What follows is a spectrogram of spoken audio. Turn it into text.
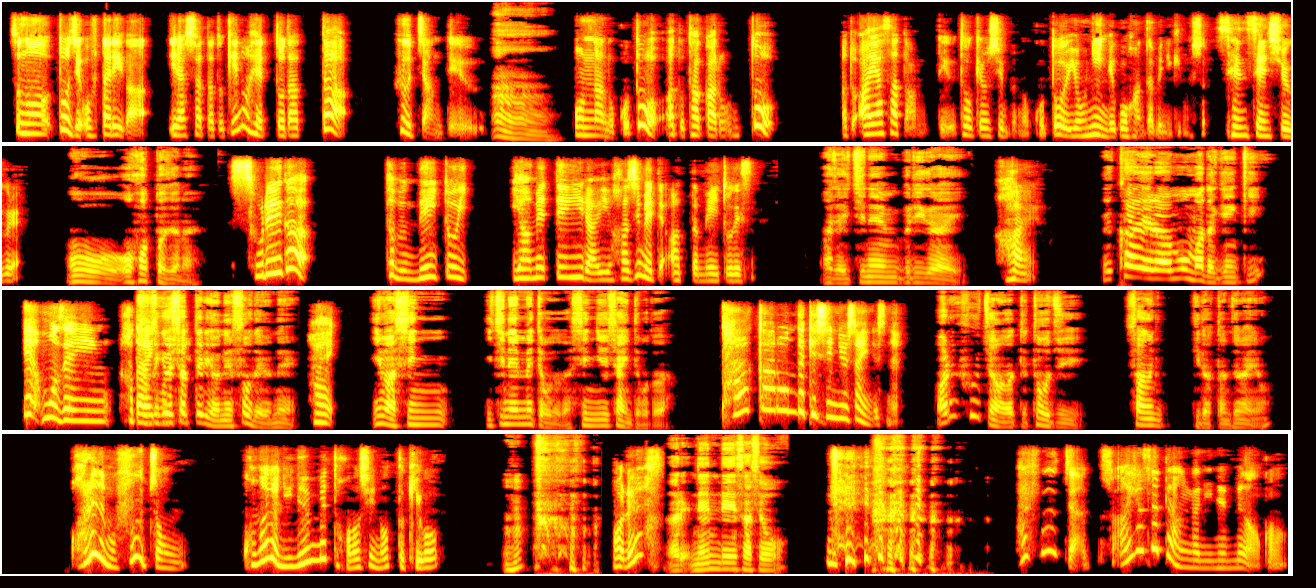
その、当時お二人がいらっしゃった時のヘッドだった、ふーちゃんっていううんうん。女の子と、あとタカロンと、あと、あやさたんっていう東京支部の子と4人でご飯食べに行きました。先々週ぐらい。おー、おホットじゃない。それが、多分メイトい辞めて以来初めて会ったメイトです。あ、じゃあ1年ぶりぐらい。はい。え、彼らもまだ元気？いや、もう全員働いてます。卒業しちゃってるよね。そうだよね。はい。今、新、1年目ってことだ。新入社員ってことだ。タカロンだけ新入社員ですね。あれ？ふーちゃんはだって当時、3期だったんじゃないの？あれでも、ふーちゃん、この間2年目って話になった気が。うん？あれ？あれ年齢詐称？あれ、ふーちゃん、あやさたんが2年目なのかな？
